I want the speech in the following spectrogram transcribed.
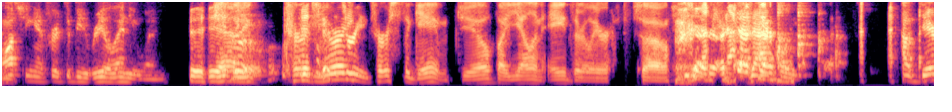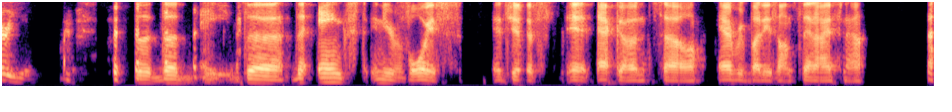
watching it for it to be real anyway. yeah. true. Kurt, you already cursed the game, Gio, by yelling AIDS earlier. So Exactly. How dare you? the the AIDS. the the angst in your voice, it just it echoed. So everybody's on thin ice now.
